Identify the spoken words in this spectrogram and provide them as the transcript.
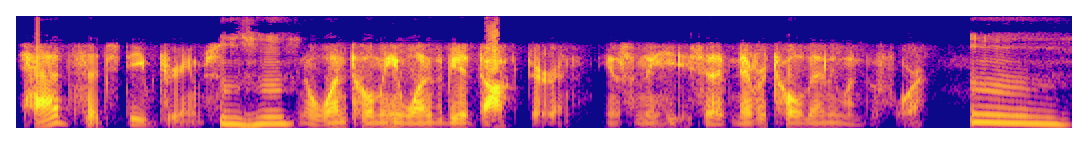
had such deep dreams. Mm-hmm. You know, one told me he wanted to be a doctor, and you know, something he said I've never told anyone before. Mm.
